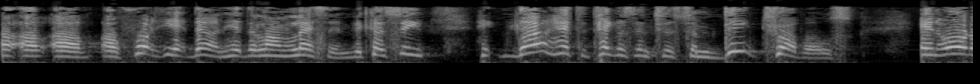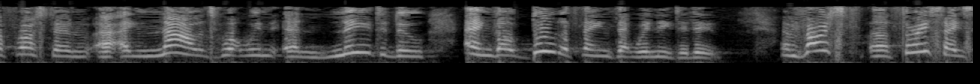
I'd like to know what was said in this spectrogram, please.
of, of, of what he had done. He had to learn a lesson because see, God had to take us into some deep troubles in order for us to uh, acknowledge what we uh, need to do and go do the things that we need to do. And verse uh, 3 says,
